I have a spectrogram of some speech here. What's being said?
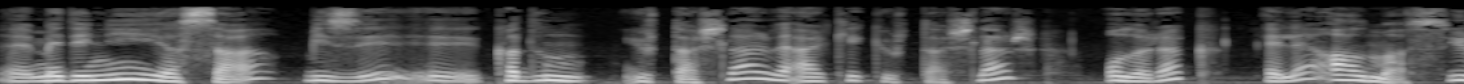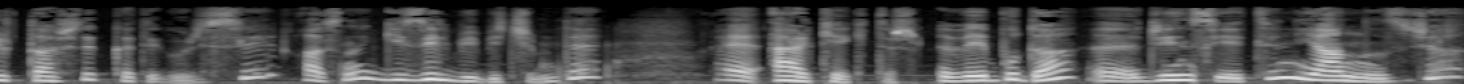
e, medeni yasa bizi e, kadın yurttaşlar ve erkek yurttaşlar olarak ele almaz. Yurttaşlık kategorisi aslında gizil bir biçimde e, erkektir ve bu da e, cinsiyetin yalnızca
